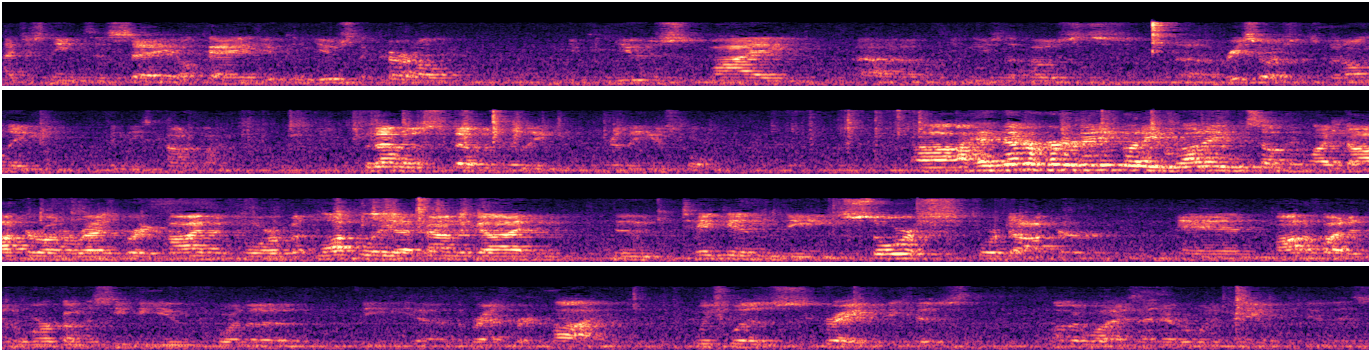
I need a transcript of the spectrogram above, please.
I just need to say, okay, you can use the kernel, you can use my, uh, you can use the host's uh, resources, but only within these confines. So that was that was really really useful. Uh, I had never heard of anybody running something like Docker on a Raspberry Pi before, but luckily I found a guy who who'd taken the source for Docker and modified it to work on the CPU for the the, Raspberry Pi, which was great because otherwise I never would have been able to do this.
